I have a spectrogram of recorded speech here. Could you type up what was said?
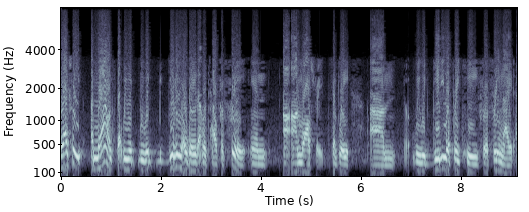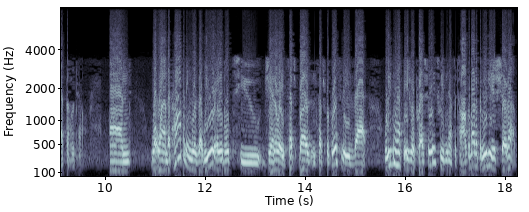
we actually announced that we would we would be giving away the hotel for free in uh, on Wall Street. Simply, um, we would give you a free key for a free night at the hotel. And what wound up happening was that we were able to generate such buzz and such publicity that we didn't have to issue a press release. We didn't have to talk about it. The media just showed up.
